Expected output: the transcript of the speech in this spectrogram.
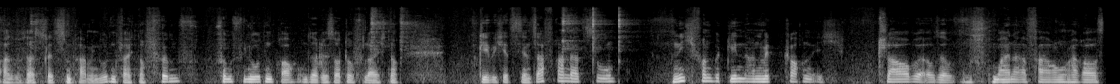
also das heißt letzten paar Minuten, vielleicht noch fünf, fünf Minuten braucht unser Risotto vielleicht noch, gebe ich jetzt den Safran dazu. Nicht von Beginn an mitkochen. Ich glaube, also meiner Erfahrung heraus,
